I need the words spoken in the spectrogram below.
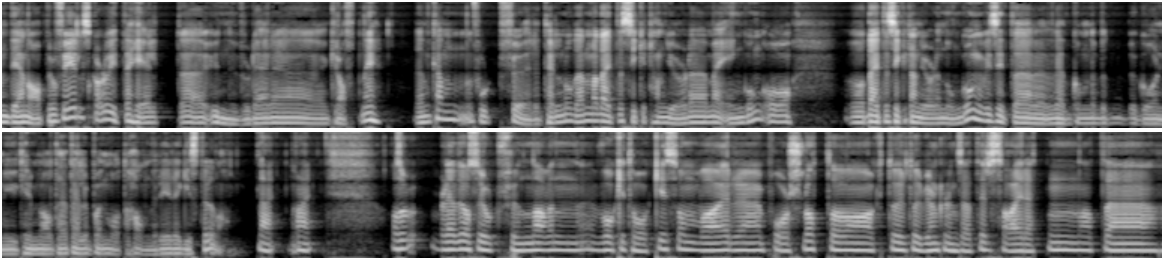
en DNA-profil skal du ikke helt uh, undervurdere kraften i. Den kan fort føre til noe, den, men det er ikke sikkert han gjør det med en gang. Og, og det er ikke sikkert han gjør det noen gang hvis ikke vedkommende begår ny kriminalitet eller på en måte havner i registeret. da. Nei, nei. Og så ble det også gjort funn av en walkietalkie som var eh, påslått, og aktor Torbjørn Klundsæter sa i retten at uh,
